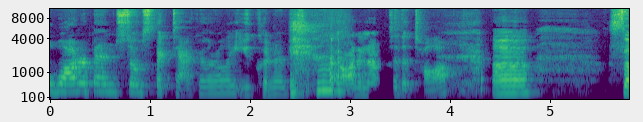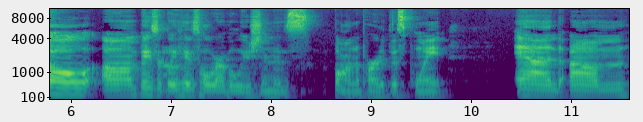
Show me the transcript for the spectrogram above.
waterbend so spectacularly? You couldn't have gotten up to the top. Uh, so um, basically, his whole revolution is falling apart at this point. and um,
